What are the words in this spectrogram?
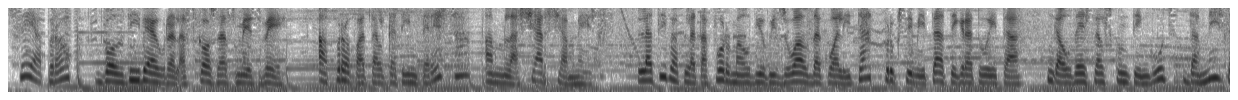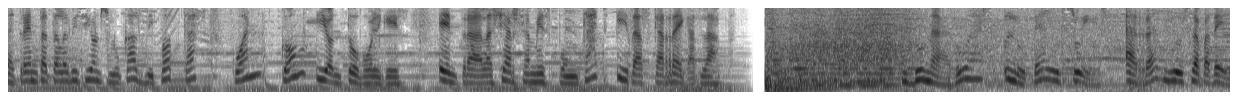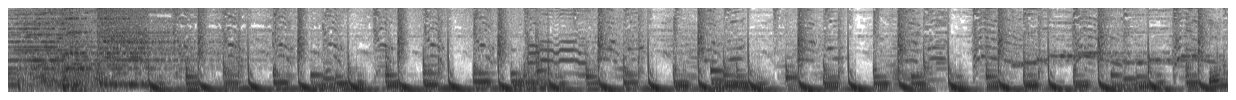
Ser a prop vol dir veure les coses més bé. Apropa't al que t'interessa amb la xarxa Més. La teva plataforma audiovisual de qualitat, proximitat i gratuïta. Gaudeix dels continguts de més de 30 televisions locals i podcast quan, com i on tu vulguis. Entra a la xarxa més.cat i descarrega't l'app. D'una a dues, l'Hotel Suís, a Ràdio Sabadell.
